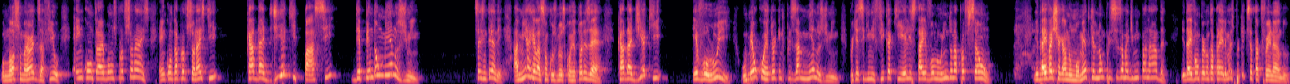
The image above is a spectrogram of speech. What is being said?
o nosso maior desafio é encontrar bons profissionais, é encontrar profissionais que cada dia que passe dependam menos de mim. Vocês entendem? A minha relação com os meus corretores é cada dia que evolui, o meu corretor tem que precisar menos de mim, porque significa que ele está evoluindo na profissão. E daí vai chegar num momento que ele não precisa mais de mim para nada. E daí vão perguntar para ele: "Mas por que você está com o Fernando?"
